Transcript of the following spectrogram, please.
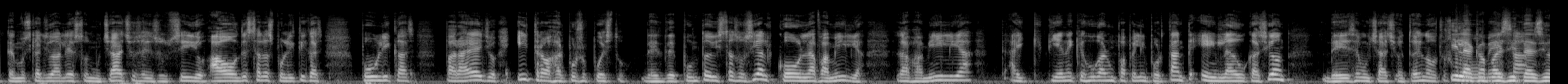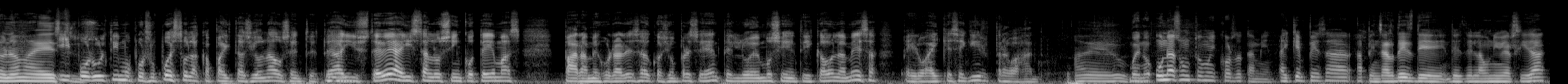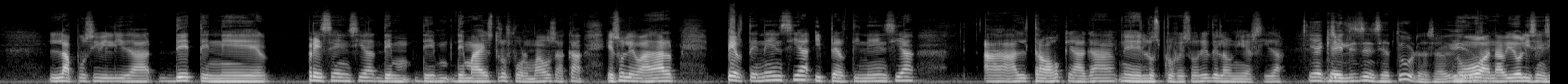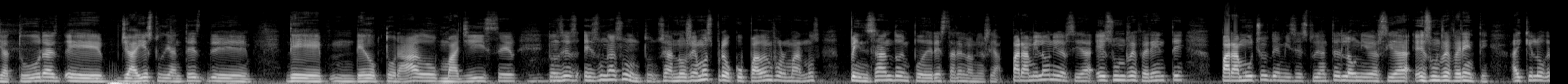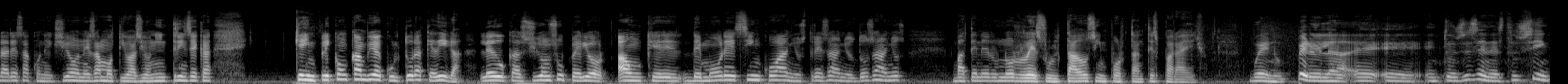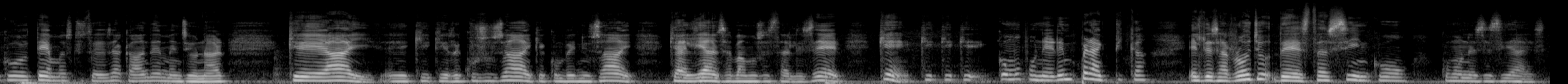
tenemos que ayudarle a estos muchachos en subsidio. ¿A dónde están las políticas públicas para ello? Y trabajar, por supuesto, desde el punto de vista social con la familia. La familia hay, tiene que jugar un papel importante en la educación de ese muchacho. Entonces nosotros y la capacitación a maestros. Y por último, por supuesto, la capacitación a docentes. Entonces ahí usted ve, ahí están los cinco temas para mejorar esa educación precedente. Lo hemos identificado en la mesa, pero hay que seguir trabajando. bueno, un asunto muy corto también. Hay que empezar a pensar desde, desde la universidad la posibilidad de tener presencia de, de maestros formados acá. Eso le va a dar pertenencia y pertinencia al trabajo que hagan eh, los profesores de la universidad. Y aquí hay licenciaturas, ¿sabes? No, han habido licenciaturas, eh, ya hay estudiantes de, de, doctorado, magíster, entonces es un asunto, o sea, nos hemos preocupado en formarnos pensando en poder estar en la universidad. Para mí la universidad es un referente, para muchos de mis estudiantes la universidad es un referente, hay que lograr esa conexión, esa motivación intrínseca que implica un cambio de cultura que diga, la educación superior, aunque demore cinco años, tres años, dos años, va a tener unos resultados importantes para ello. Bueno, pero eh, eh, entonces en estos cinco temas que ustedes acaban de mencionar, ¿qué hay? Eh, ¿qué, recursos hay? ¿Qué convenios hay? ¿Qué alianzas vamos a establecer? ¿Qué, qué, qué, cómo poner en práctica el desarrollo de estas cinco como necesidades?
